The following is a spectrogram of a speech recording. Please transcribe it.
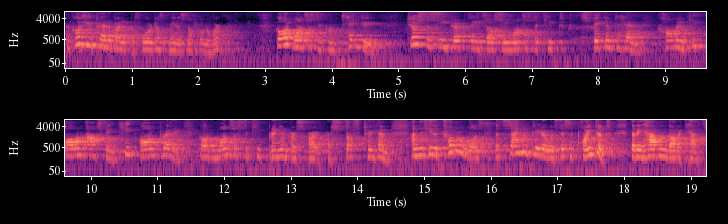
Because you prayed about it before doesn't mean it's not going to work. God wants us to continue. Just as He drip feeds us, He wants us to keep speaking to Him, coming, keep on asking, keep on praying. God wants us to keep bringing our, our, our, stuff to Him. And you see, the trouble was that Simon Peter was disappointed that he hadn't got a catch.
